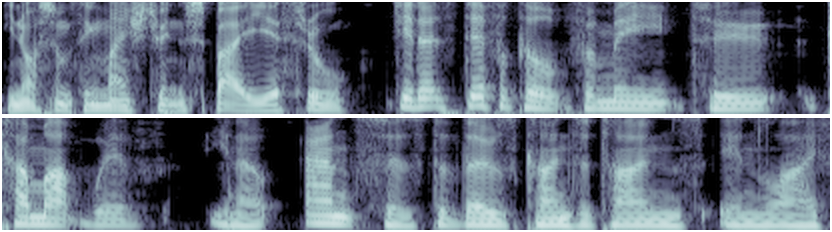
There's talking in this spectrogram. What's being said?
you know something managed to inspire you through you know it's difficult for me to come up with you know answers to those kinds of times in life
